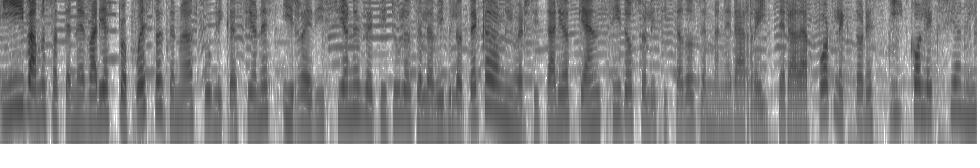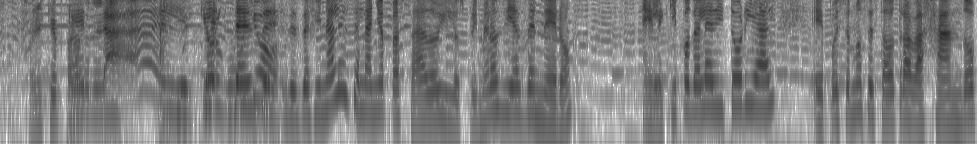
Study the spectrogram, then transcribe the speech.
y vamos a tener varias propuestas de nuevas publicaciones y reediciones de títulos de la Biblioteca del Universitario que han sido solicitados de manera reiterada por lectores y coleccionistas. Oye, qué padre. Así es ¡Qué que orgullo! desde, desde finales del año pasado y los primeros días de enero, el equipo de la editorial, eh, pues hemos estado trabajando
